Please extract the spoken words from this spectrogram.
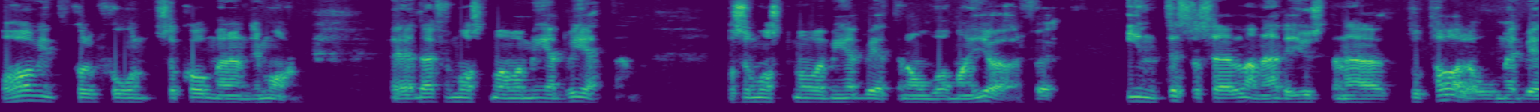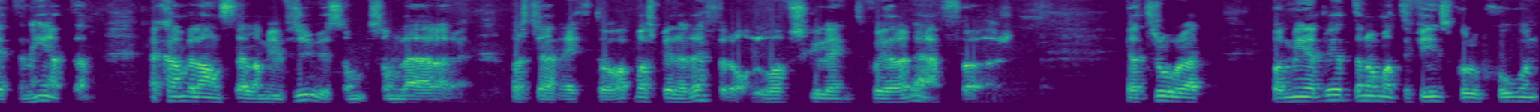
och har vi inte korruption så kommer den imorgon. Eh, därför måste man vara medveten. Och så måste man vara medveten om vad man gör. För inte så sällan är det just den här totala omedvetenheten. Jag kan väl anställa min fru som, som lärare fast jag är rektor. Vad spelar det för roll? Varför skulle jag inte få göra det för? Jag tror att vara medveten om att det finns korruption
